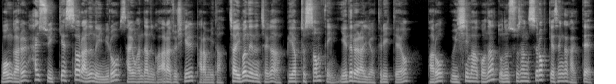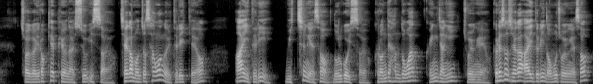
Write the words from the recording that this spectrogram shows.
뭔가를 할 수 있겠어? 라는 의미로 사용한다는 거 알아주시길 바랍니다. 자, 이번에는 제가 be up to something, 얘들을 알려드릴게요. 바로 의심하거나 또는 수상스럽게 생각할 때 저희가 이렇게 표현할 수 있어요. 제가 먼저 상황을 드릴게요. 아이들이 위층에서 놀고 있어요. 그런데 한동안 굉장히 조용해요. 그래서 제가 아이들이 너무 조용해서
